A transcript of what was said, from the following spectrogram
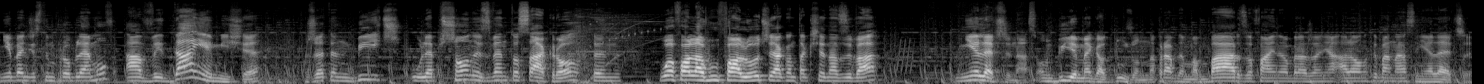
nie będzie z tym problemów, a wydaje mi się, że ten beach ulepszony z Ventosacro, ten Wafala Wufalu, czy jak on tak się nazywa, nie leczy nas. On bije mega dużo, on naprawdę ma bardzo fajne obrażenia, ale on chyba nas nie leczy.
